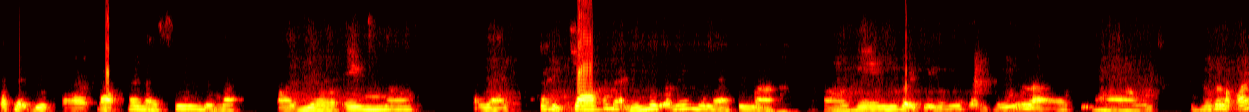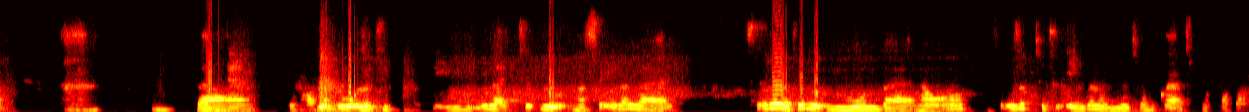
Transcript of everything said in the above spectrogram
có thể được uh, đọc hay là xin để mà uh, nhờ em uh, là có thể cho các bạn những nữa đấy như là khi mà uh, nghe như vậy thì em cảm thấy rất là tự hào cảm thấy rất là oách. Và để học một cái bộ giáo trình thì em nghĩ là chất lượng nó sẽ rất là sẽ rất là chất lượng luôn và nó sẽ giúp cho tụi em rất là nhiều trong quá trình học tập ạ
